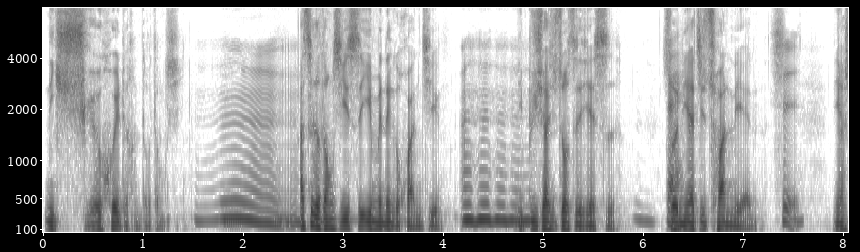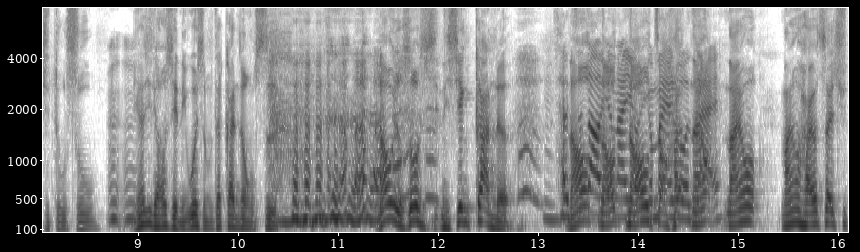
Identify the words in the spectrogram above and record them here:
你学会了很多东西。嗯啊，这个东西是因为那个环境，嗯哼哼哼，你必须要去做这些事，所以你要去串联，是，你要去读书，嗯嗯。你要去了解你为什么在干这种事。然后有时候你先干了，然后然后然后再有一个脉络还然后，然后然后还要再去，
